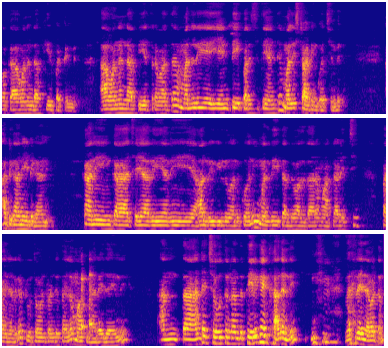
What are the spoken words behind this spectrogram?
ఒక వన్ అండ్ హాఫ్ ఇయర్ పట్టింది. ఆ వన్ అండ్ హాఫ్ ఇయర్ తర్వాత మళ్ళీ ఏంటి పరిస్థితి అంటే మళ్ళీ స్టార్టింగ్కి వచ్చింది. అటు కానీ ఇటు కానీ కానీ ఇంకా చేయాలి అని వాళ్ళు వీళ్ళు అనుకొని మళ్ళీ పెద్దవాళ్ళ ద్వారా మాట్లాడించి ఫైనల్గా టూ థౌజండ్ ట్వంటీ ఫైవ్లో మాకు మ్యారేజ్ అయింది. అంత అంటే చెబుతున్నంత తేలిక కాదండి. మ్యారేజ్ అవ్వటం.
